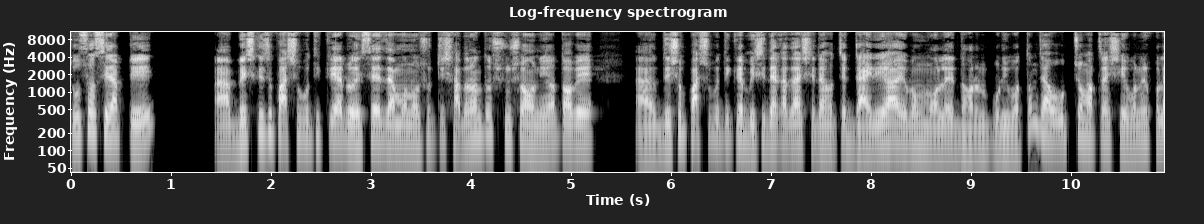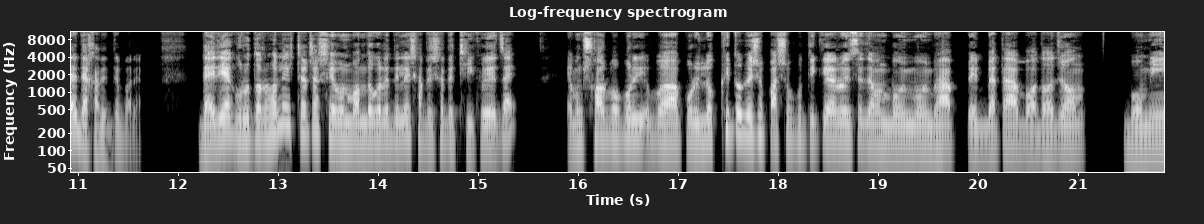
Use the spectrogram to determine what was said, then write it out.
টুসো সিরাপটি বেশ কিছু পার্শ্ব প্রতিক্রিয়া রয়েছে, যেমন ওষুধটি সাধারণত সুসহনীয়, তবে যেসব পার্শ্ব প্রতিক্রিয়া বেশি দেখা যায় সেটা হচ্ছে ডায়রিয়া এবং মলের ধরন পরিবর্তন, যা উচ্চ মাত্রায় সেবনের ফলে দেখা দিতে পারে। ডায়রিয়া গুরুতর হলে এটা সেবন বন্ধ করে দিলে সাথে সাথে ঠিক হয়ে যায় এবং সর্বোপরি পরিলক্ষিত যেসব পার্শ্ব প্রতিক্রিয়া রয়েছে, যেমন বমি বমি ভাব, পেট ব্যথা, বদহজম, বমি,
